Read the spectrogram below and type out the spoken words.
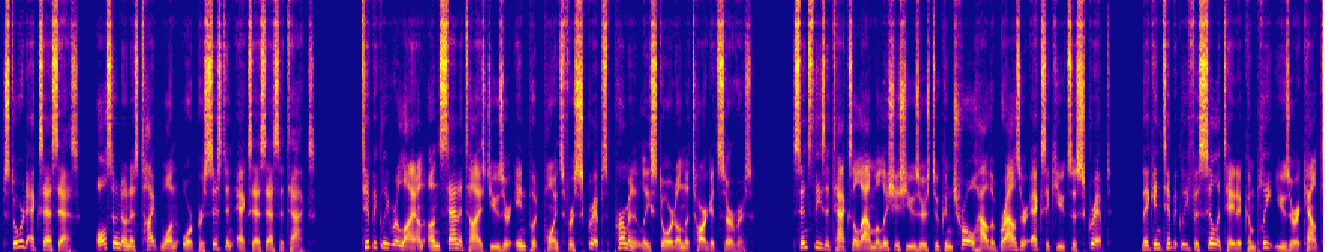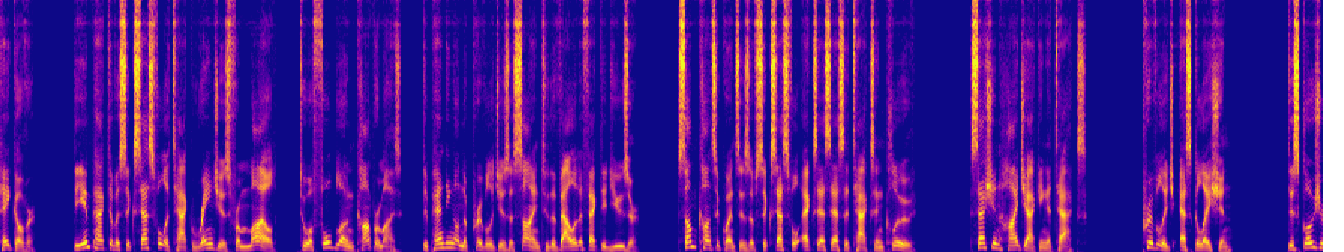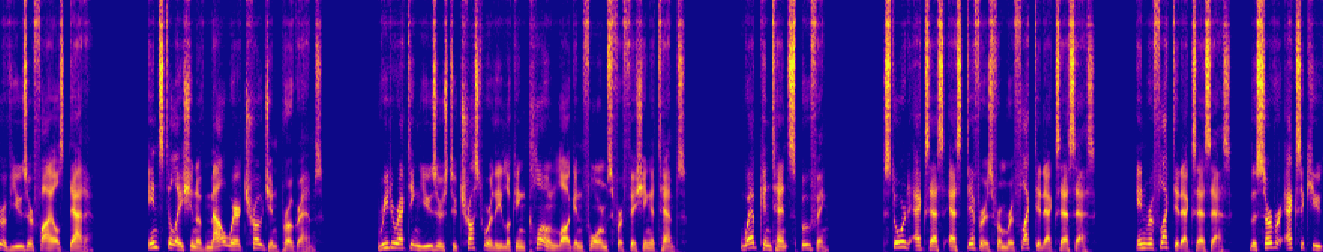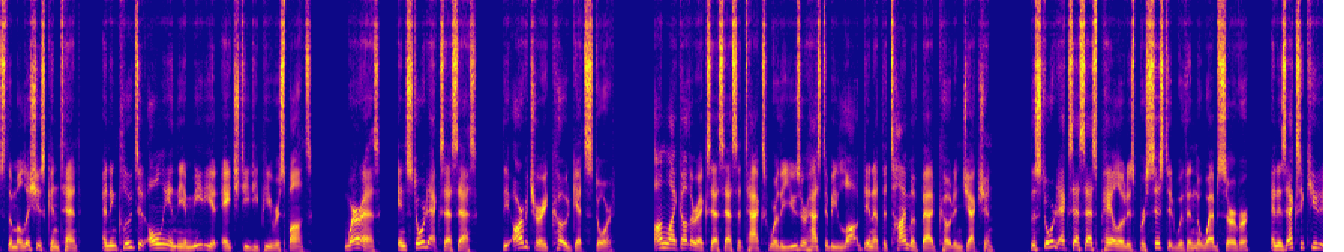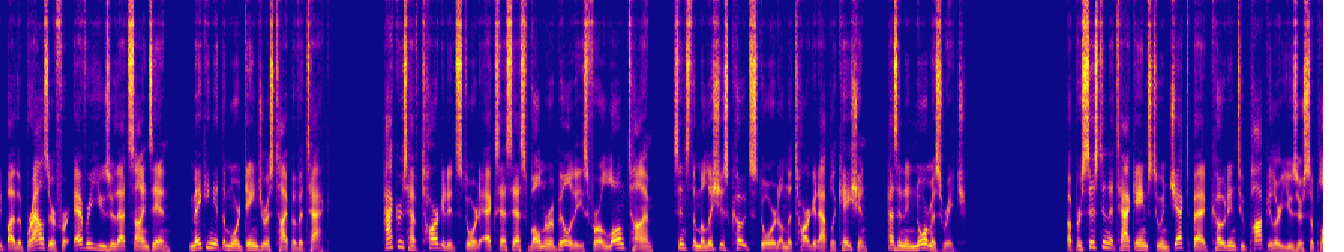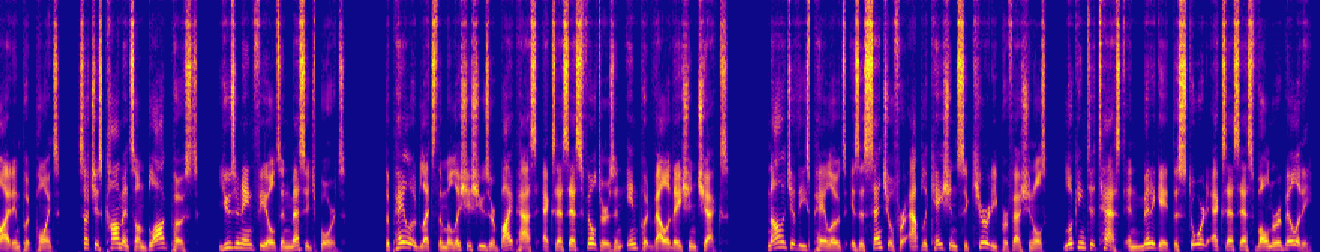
Stored XSS, also known as Type 1 or Persistent XSS attacks, typically rely on unsanitized user input points for scripts permanently stored on the target servers. Since these attacks allow malicious users to control how the browser executes a script, they can typically facilitate a complete user account takeover. The impact of a successful attack ranges from mild to a full-blown compromise, depending on the privileges assigned to the valid affected user. Some consequences of successful XSS attacks include Session hijacking attacks, Privilege escalation, Disclosure of user files data, Installation of malware Trojan programs, Redirecting users to trustworthy-looking clone login forms for phishing attempts, Web content spoofing, Stored XSS differs from reflected XSS. In reflected XSS, the server executes the malicious content and includes it only in the immediate HTTP response, whereas, in stored XSS, the arbitrary code gets stored. Unlike other XSS attacks where the user has to be logged in at the time of bad code injection, the stored XSS payload is persisted within the web server and is executed by the browser for every user that signs in, making it the more dangerous type of attack. Hackers have targeted stored XSS vulnerabilities for a long time since the malicious code stored on the target application has an enormous reach. A persistent attack aims to inject bad code into popular user-supplied input points, such as comments on blog posts, username fields, and message boards. The payload lets the malicious user bypass XSS filters and input validation checks. Knowledge of these payloads is essential for application security professionals looking to test and mitigate the stored XSS vulnerability.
